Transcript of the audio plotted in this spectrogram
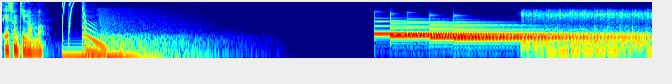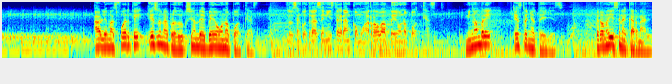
es un quilombo. Hable Más Fuerte es una producción de B1 Podcast. Los encontrás en Instagram como arroba B1 Podcast. Mi nombre es Toño Telles, pero me dicen el carnal.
